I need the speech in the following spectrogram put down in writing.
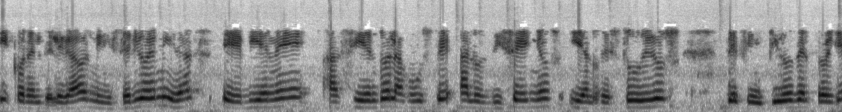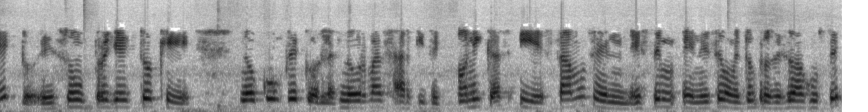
y con el delegado del Ministerio de Minas eh, viene haciendo el ajuste a los diseños y a los estudios definitivos del proyecto. Es un proyecto que no cumple con las normas arquitectónicas y estamos en este en este momento en proceso de ajuste.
